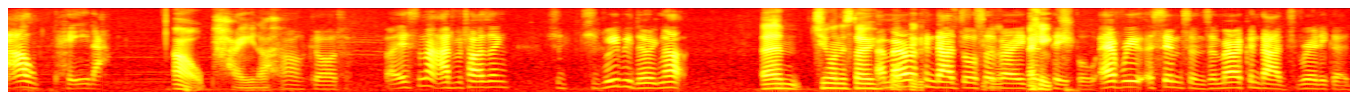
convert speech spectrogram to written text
Oh, Peter. Oh, Peter. Oh God. Isn't that advertising? Should should we be doing that? Um, do you want to know? American Dad's also very good people. Every uh, Simpsons, American Dad's really good,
